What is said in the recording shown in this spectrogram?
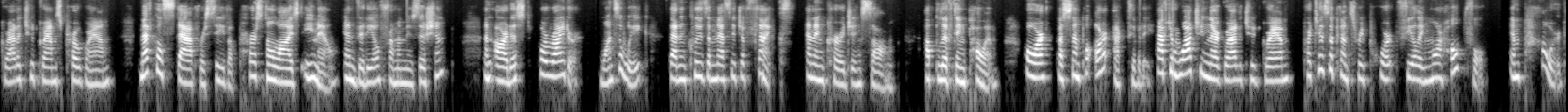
Gratitude Grams program, medical staff receive a personalized email and video from a musician, an artist, or writer once a week that includes a message of thanks, an encouraging song, uplifting poem, or a simple art activity. After watching their gratitude gram, participants report feeling more hopeful, empowered,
